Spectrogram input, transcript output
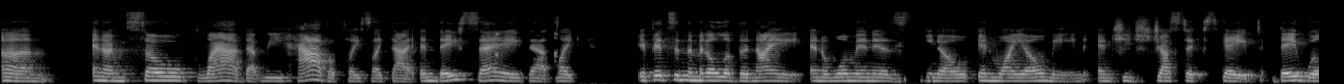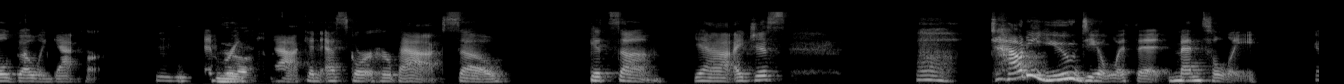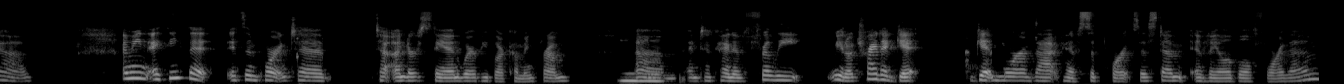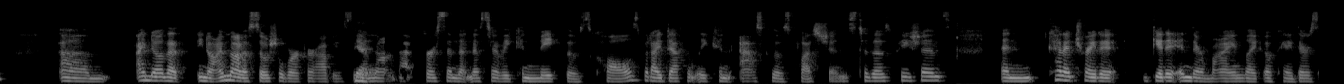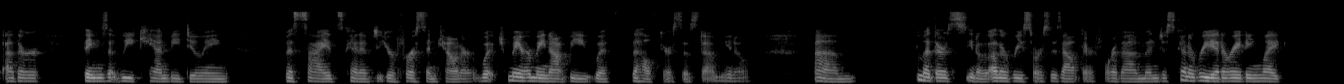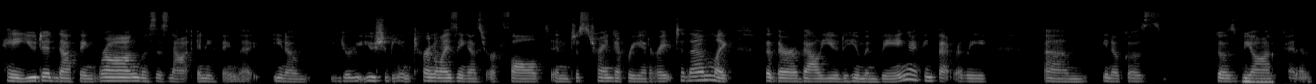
Um, and i'm so glad that we have a place like that and they say that like if it's in the middle of the night and a woman is you know in wyoming and she's just escaped they will go and get her mm-hmm. and bring yeah. her back and escort her back so it's um yeah i just oh, how do you deal with it mentally yeah i mean i think that it's important to to understand where people are coming from mm-hmm. um, and to kind of really you know try to get get more of that kind of support system available for them um, i know that you know i'm not a social worker obviously yeah. i'm not that person that necessarily can make those calls but i definitely can ask those questions to those patients and kind of try to get it in their mind like okay there's other things that we can be doing besides kind of your first encounter, which may or may not be with the healthcare system, you know. Um, but there's, you know, other resources out there for them and just kind of reiterating like, hey, you did nothing wrong. This is not anything that, you know, you're you should be internalizing as your fault and just trying to reiterate to them like that they're a valued human being. I think that really um, you know, goes goes mm-hmm. beyond kind of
